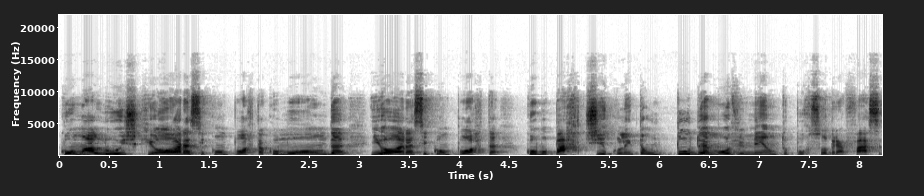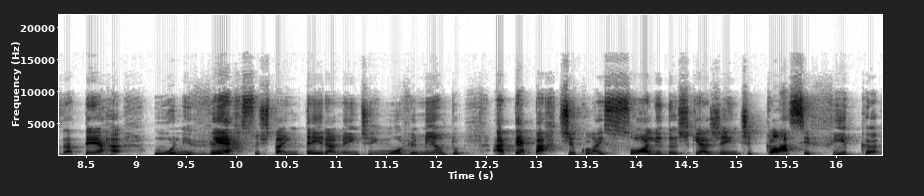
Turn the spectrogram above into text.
como a luz, que ora se comporta como onda e ora se comporta como partícula. Então tudo é movimento por sobre a face da Terra. O universo está inteiramente em movimento, até partículas sólidas que a gente classifica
